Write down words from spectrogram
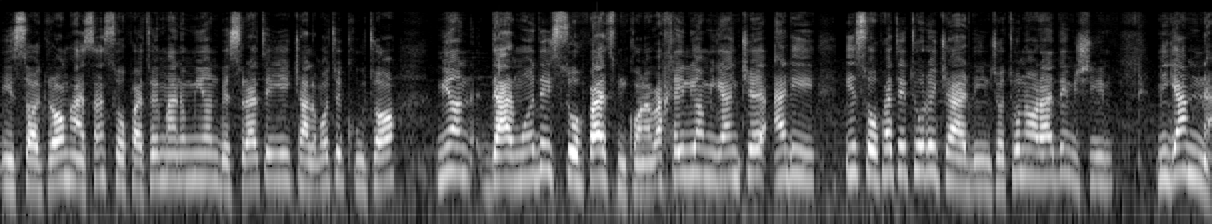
اینستاگرام هستن صحبت های منو میان به صورت یک کلمات کوتاه میان در موردش صحبت می‌کنن و خیلی ها میگن که علی این صحبت تو رو کردی اینجا تو ناراحت نمیشی؟ میگم نه.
